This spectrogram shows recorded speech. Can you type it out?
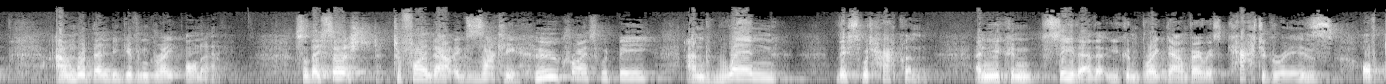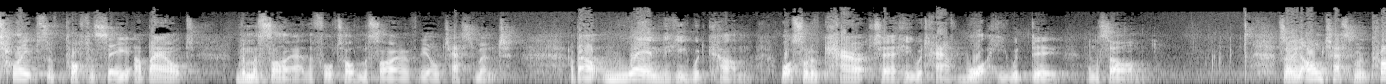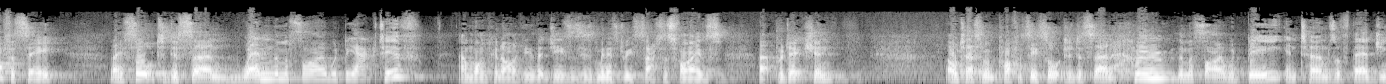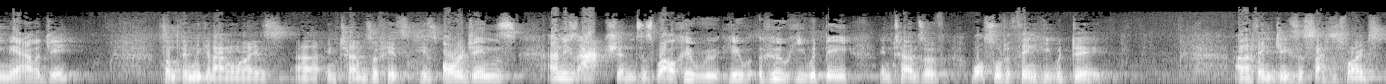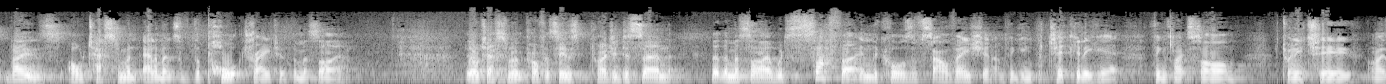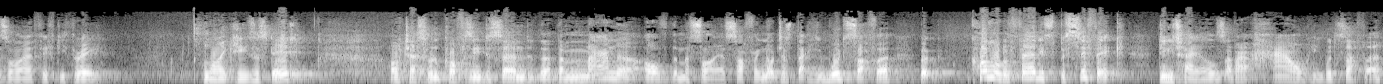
and would then be given great honor. So they searched to find out exactly who Christ would be and when this would happen. And you can see there that you can break down various categories of types of prophecy about the Messiah, the foretold Messiah of the Old Testament about when he would come, what sort of character he would have, what he would do, and so on. So in Old Testament prophecy, they sought to discern when the Messiah would be active, and one can argue that Jesus' ministry satisfies that prediction. Old Testament prophecy sought to discern who the Messiah would be in terms of their genealogy, something we can analyze uh, in terms of his, his origins and his actions as well, who, he, who he would be in terms of what sort of thing he would do. And I think Jesus satisfies those Old Testament elements of the portrait of the Messiah. The Old Testament prophecies try to discern that the Messiah would suffer in the cause of salvation. I'm thinking particularly here things like Psalm 22, Isaiah 53, like Jesus did. Old Testament prophecy discerned that the manner of the Messiah's suffering, not just that he would suffer, but quite a lot of fairly specific details about how he would suffer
